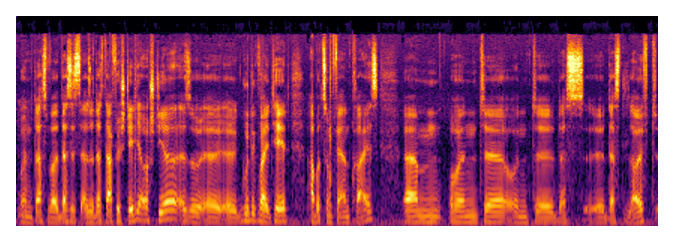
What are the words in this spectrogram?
Und das war, das ist, also das, dafür steht ja auch Stier, also äh, äh gute Qualität, aber zum fairen Preis. Ähm, und äh, und äh, das, das läuft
